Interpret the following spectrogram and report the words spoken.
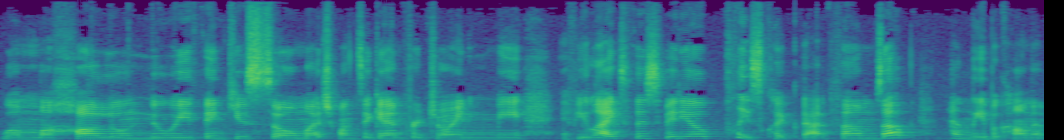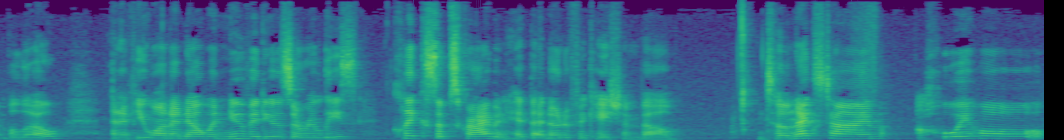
Well, mahalo nui. Thank you so much once again for joining me. If you liked this video, please click that thumbs up and leave a comment below. And if you want to know when new videos are released, click subscribe and hit that notification bell. Until next time, a hui hou!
